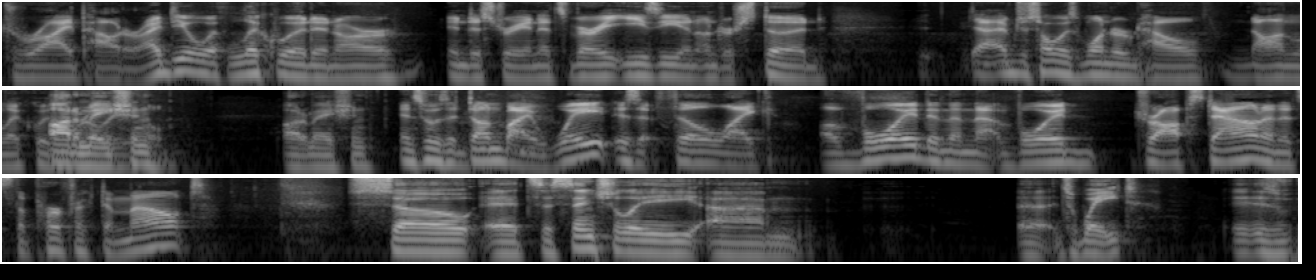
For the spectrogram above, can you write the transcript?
dry powder i deal with liquid in our industry and it's very easy and understood i've just always wondered how non-liquid Automation. Automation. and so is it done by weight is it fill like a void and then that void drops down and it's the perfect amount So it's essentially um, uh, it's weight is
